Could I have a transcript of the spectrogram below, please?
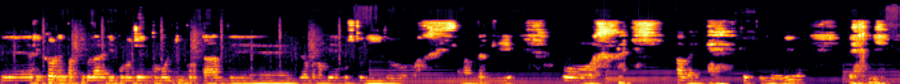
Eh, ricordo in particolare tipo un oggetto molto importante che dopo non viene custodito, perché? O vabbè, che ti devo dire?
